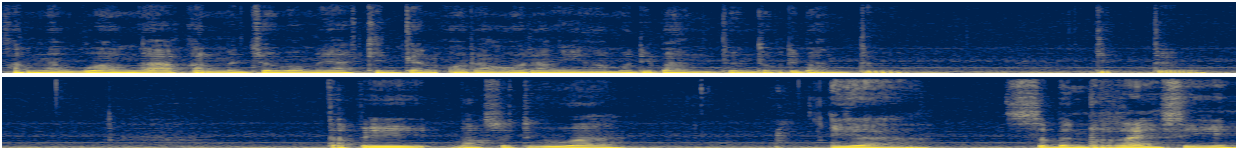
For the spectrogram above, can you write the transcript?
Karena gue nggak akan mencoba meyakinkan orang-orang yang nggak mau dibantu untuk dibantu. Gitu. Tapi maksud gue ya sebenarnya sih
